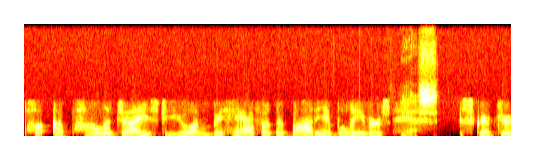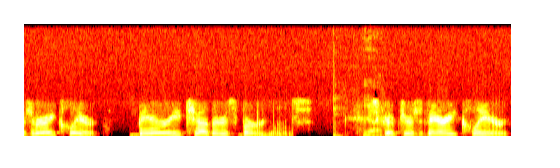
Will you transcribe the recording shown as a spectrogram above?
po- apologize to you on behalf of the body of believers. Yes. Scripture is very clear. bear each other's burdens. Yeah. Scripture is very clear.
